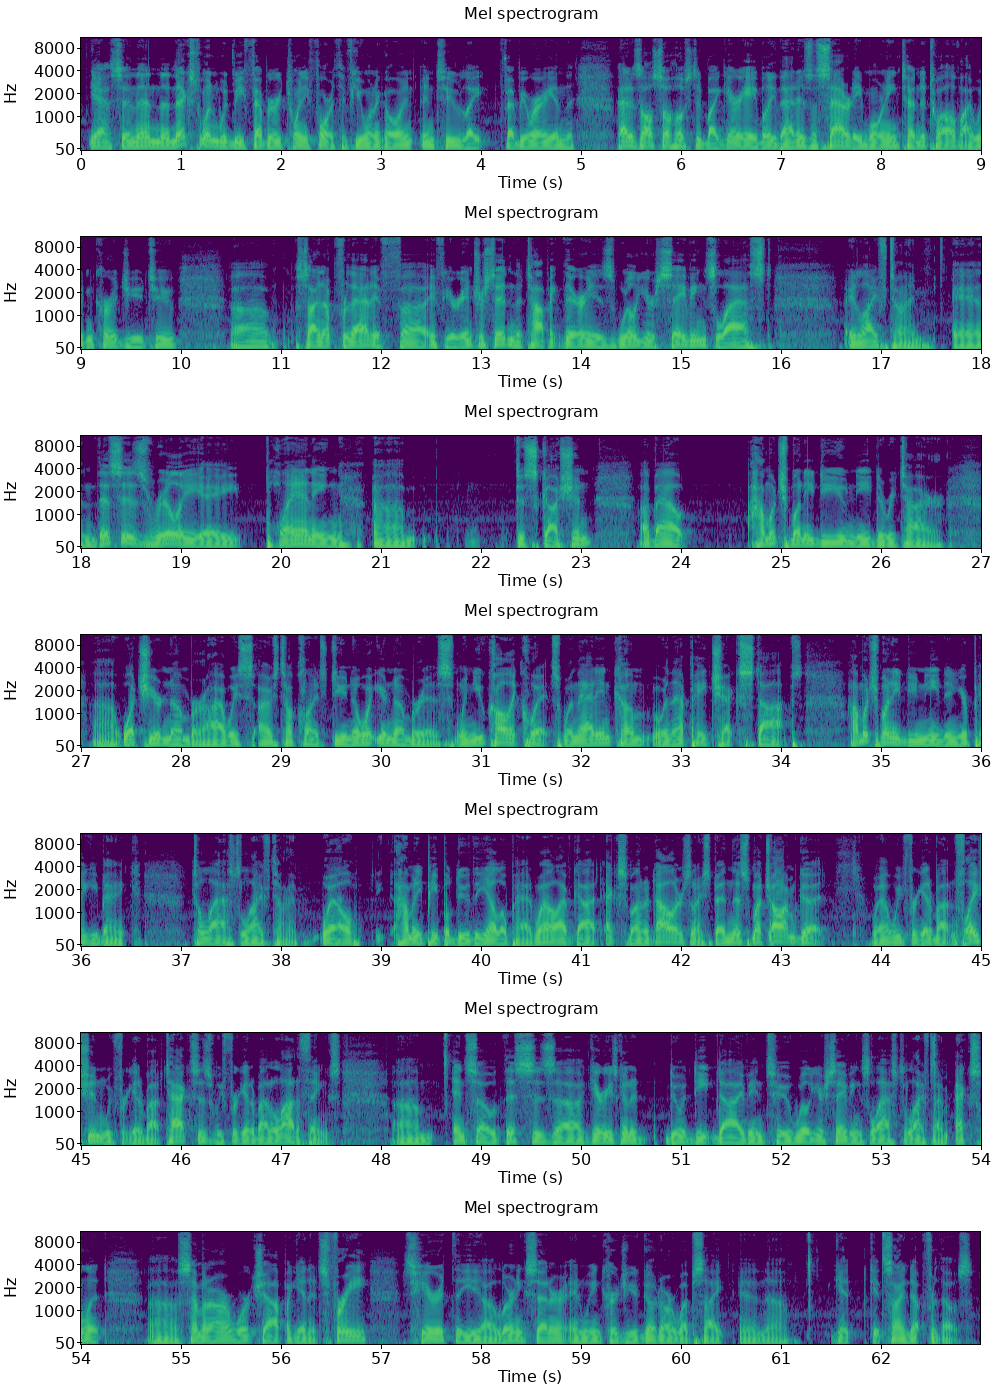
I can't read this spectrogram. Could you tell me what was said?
Yes, and then the next one would be February 24th if you want to go in, into late February. And the, that is also hosted by Gary Abley. That is a Saturday morning, 10 to 12. I would encourage you to uh, sign up for that if, uh, if you're interested. And the topic there is Will Your Savings Last a Lifetime? And this is really a planning um, discussion about how much money do you need to retire? Uh, what's your number? I always I always tell clients, do you know what your number is? When you call it quits, when that income, when that paycheck stops, how much money do you need in your piggy bank to last a lifetime? Well, how many people do the yellow pad? Well, I've got X amount of dollars and I spend this much. Oh, I'm good. Well, we forget about inflation, we forget about taxes, we forget about a lot of things. Um, and so this is uh, Gary's going to do a deep dive into will your savings last a lifetime? Excellent uh, seminar workshop. Again, it's free. It's here at the uh, Learning Center, and we encourage you to go to our website and uh, get get signed up for those.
